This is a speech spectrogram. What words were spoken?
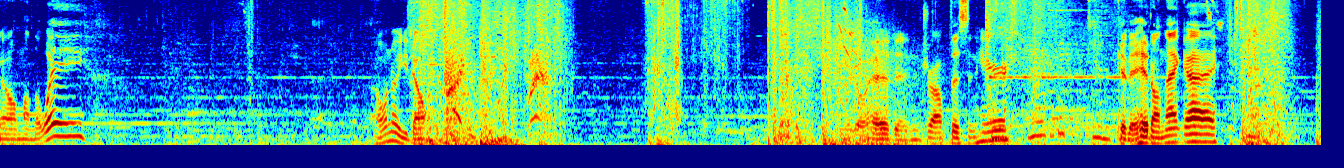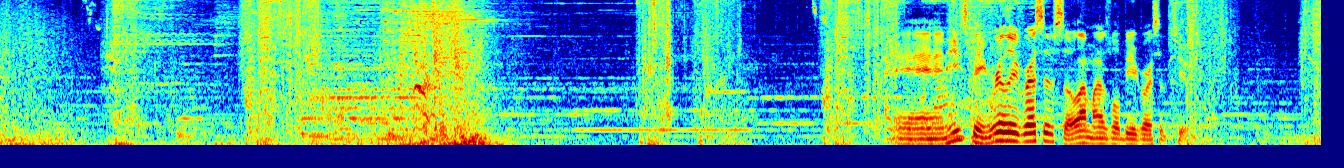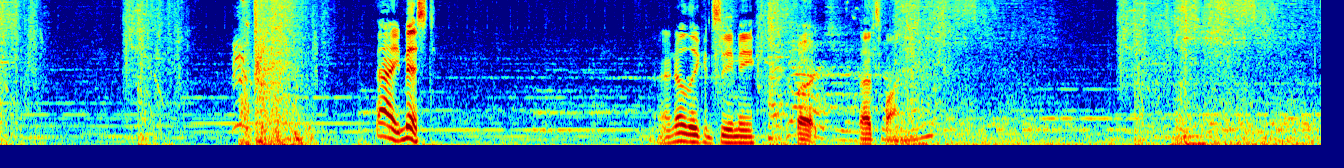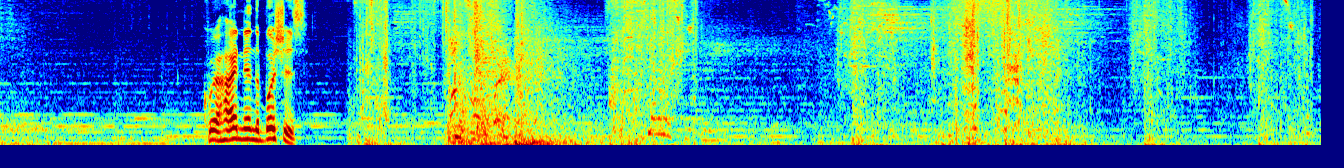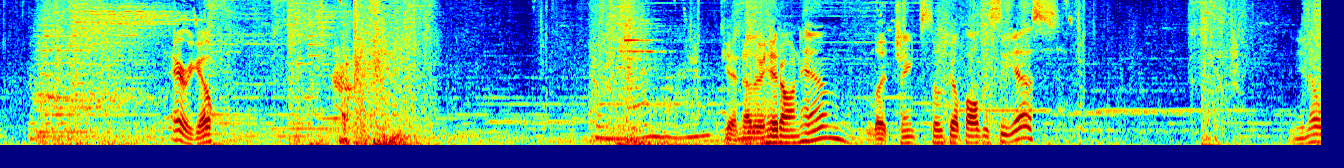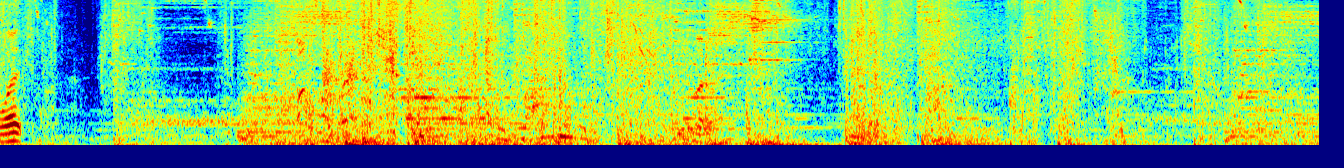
Know I'm on the way. Oh no, you don't. Go ahead and drop this in here. Get a hit on that guy. And he's being really aggressive, so I might as well be aggressive too. Ah, he missed. I know they can see me, but that's fine. Quit hiding in the bushes. There we go. Get another hit on him. Let Jinx soak up all the CS. And you know what?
